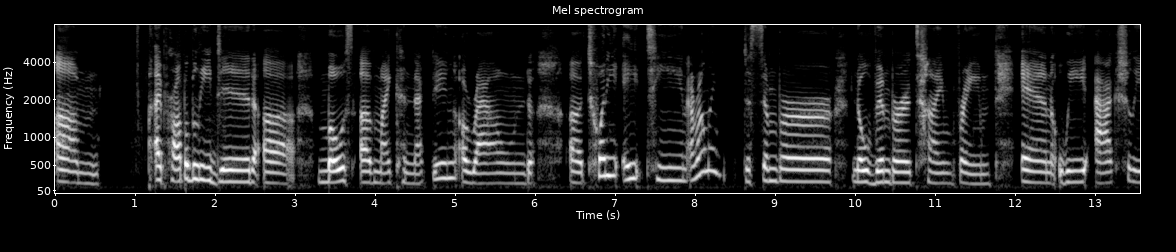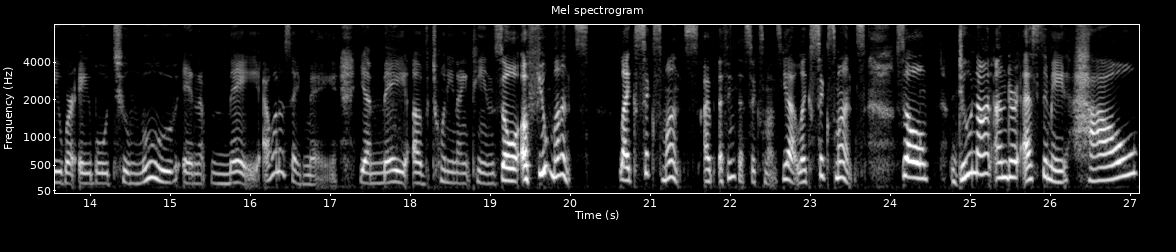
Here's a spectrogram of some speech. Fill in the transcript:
Um, I probably did uh, most of my connecting around uh, 2018, around like December, November time frame. And we actually were able to move in May. I want to say May. Yeah, May of 2019. So a few months like six months. I, I, think that's six months. Yeah, like six months. So do not underestimate how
